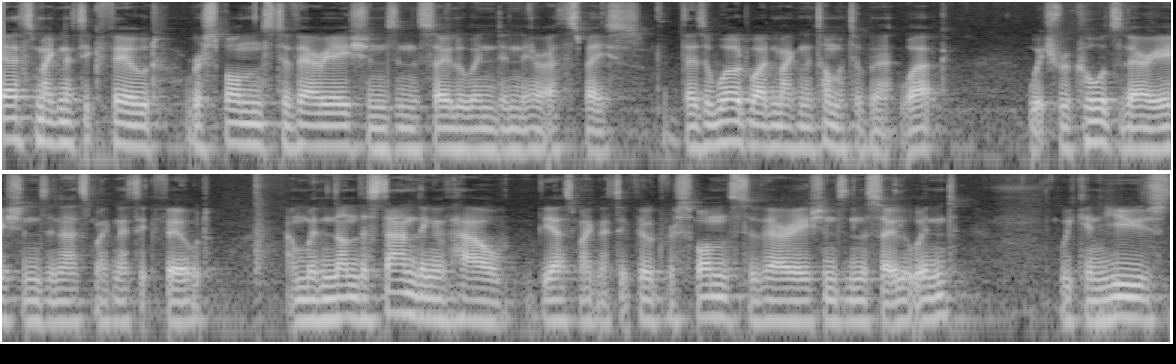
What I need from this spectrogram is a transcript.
Earth's magnetic field responds to variations in the solar wind in near-Earth space. There's a worldwide magnetometer network which records variations in Earth's magnetic field. And with an understanding of how the Earth's magnetic field responds to variations in the solar wind, we can use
